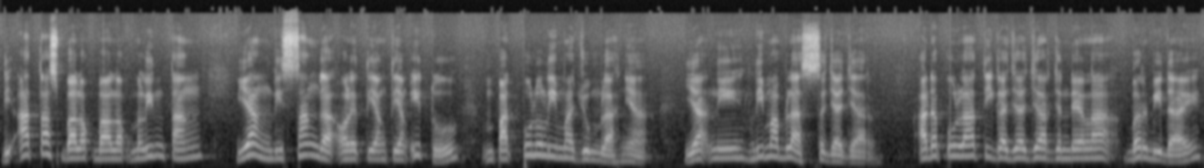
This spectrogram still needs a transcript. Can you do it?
di atas balok-balok melintang yang disangga oleh tiang-tiang itu 45 jumlahnya, yakni 15 sejajar. Ada pula tiga jajar jendela berbidai,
